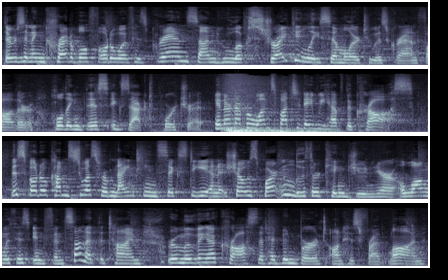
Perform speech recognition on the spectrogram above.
There's an incredible photo of his grandson who looks strikingly similar to his grandfather, holding this exact portrait. In our number one spot today we have the cross. This photo comes to us from 1960 and it shows Martin Luther King Jr. along with his infant son at the time removing a cross that had been burnt on his front lawn.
